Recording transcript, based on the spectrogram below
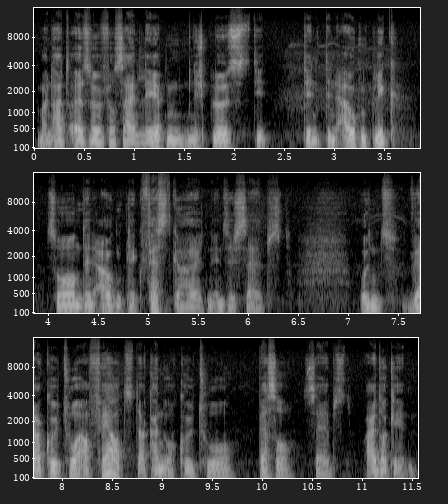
Man hat also für sein Leben nicht bloß die, den, den Augenblick, sondern den Augenblick festgehalten in sich selbst. Und wer Kultur erfährt, der kann auch Kultur besser selbst weitergeben.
